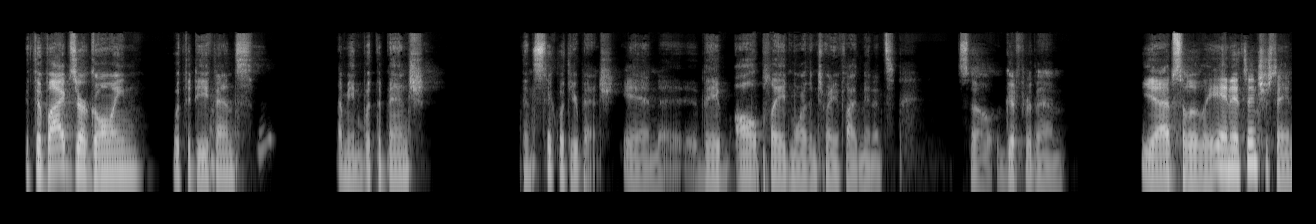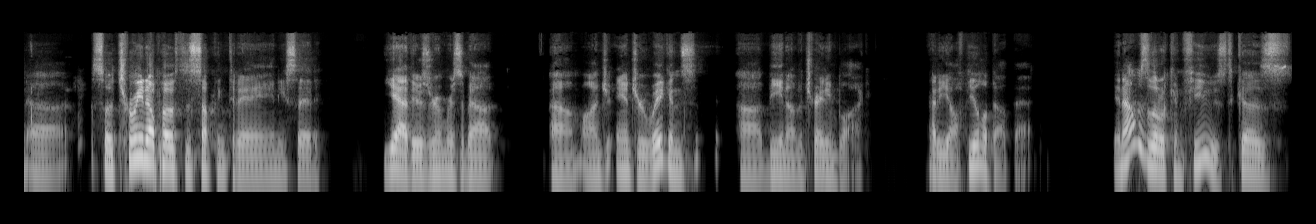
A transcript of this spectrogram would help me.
if the vibes are going with the defense, I mean, with the bench, then stick with your bench. And uh, they all played more than 25 minutes. So good for them. Yeah, absolutely. And it's interesting. Uh, so Torino posted something today and he said, yeah, there's rumors about um, Andrew Wiggins uh, being on the trading block. How do y'all feel about that? And I was a little confused because,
